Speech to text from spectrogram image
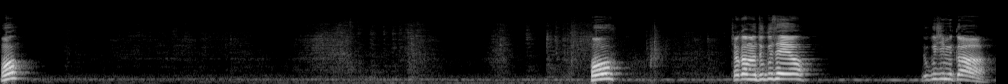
어? 어? 잠깐만 누구세요? 누구십니까?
